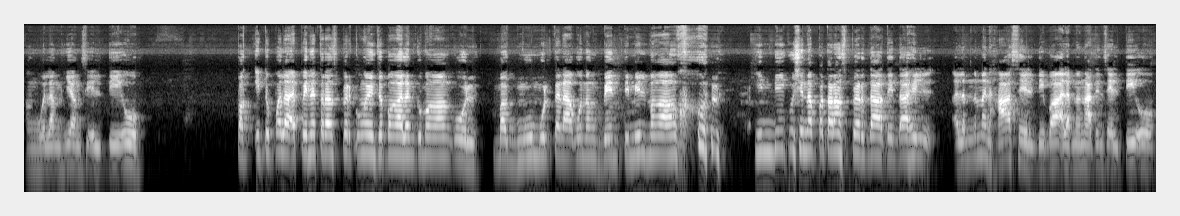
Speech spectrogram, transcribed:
Ang walang hiyang si LTO. Pag ito pala, eh, pinatransfer ko ngayon sa pangalan ko mga angkol, magmumulta na ako ng 20 mil mga angkol. Hindi ko siya napatransfer dati dahil alam naman hassle, 'di ba? Alam na natin sa LTO,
